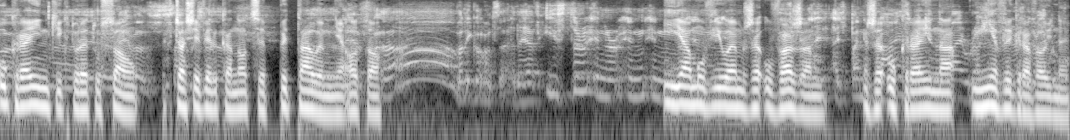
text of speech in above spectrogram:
Ukrainki, które tu są, w czasie Wielkanocy pytały mnie o to. I ja mówiłem, że uważam, że Ukraina nie wygra wojny.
